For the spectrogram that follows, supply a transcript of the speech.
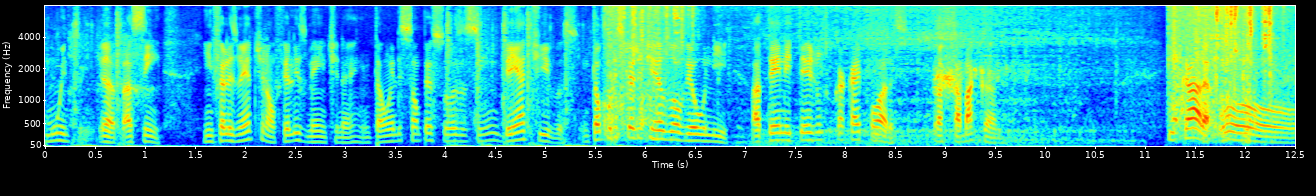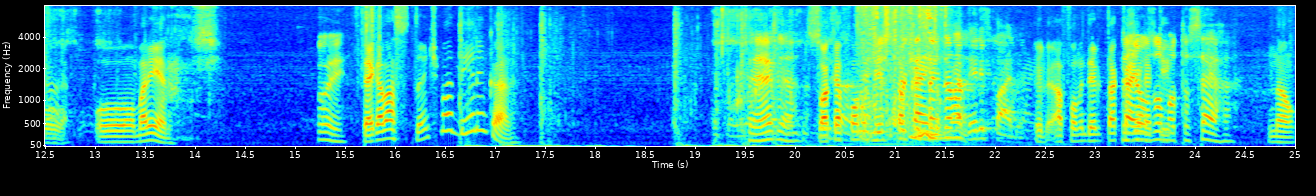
muito. é, Assim, infelizmente não, felizmente, né? Então eles são pessoas, assim, bem ativas. Então por isso que a gente resolveu unir a TNT junto com a Caiporas, pra ficar bacana. E cara, ô. Ô, Mariana, Oi. pega bastante madeira, hein, cara. Pega. Só que a fome dele tá caindo. A fome dele tá Você já caindo usou aqui. motosserra? Não,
